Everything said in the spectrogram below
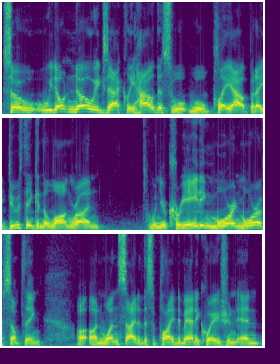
So we don't know exactly how this will, will play out, but I do think in the long run, when you're creating more and more of something, uh, on one side of the supply and demand equation, and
